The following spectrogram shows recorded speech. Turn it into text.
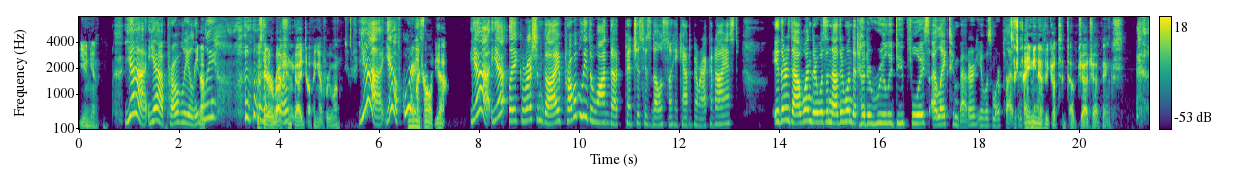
union? Yeah, yeah, probably illegally. Was there a. Russian guy dubbing everyone? Yeah, yeah, of course. Oh my god, yeah. Yeah, yeah, like Russian guy, probably The one that pinches his nose so he can't be recognized. Either that one. There was another one that had a really deep voice. I liked him better. It was more It's pleasant. a shame he never got to dub Jar Jar Binks.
